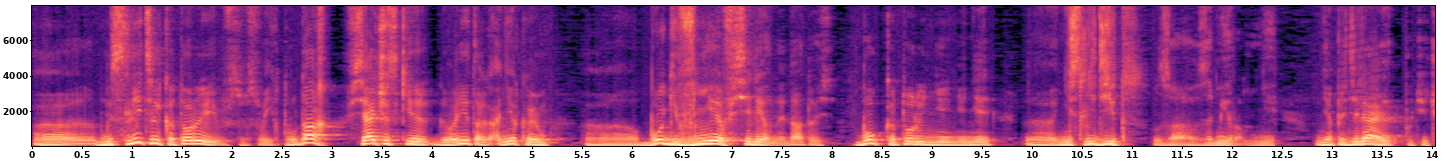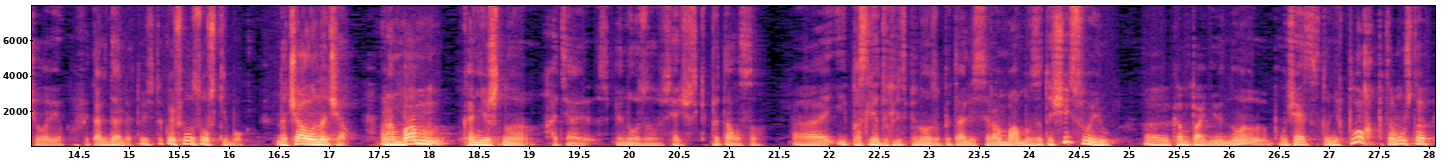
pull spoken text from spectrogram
э, мыслитель, который в своих трудах всячески говорит о, о некоем боге вне Вселенной. Да? То есть бог, который не, не, не, не следит за, за миром, не, не определяет пути человеков и так далее. То есть такой философский бог. Начало-начало. Рамбам, конечно, хотя Спиноза всячески пытался, э, и последователи Спиноза пытались Рамбама затащить в свою э, компанию, но получается это у них плохо, потому что,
